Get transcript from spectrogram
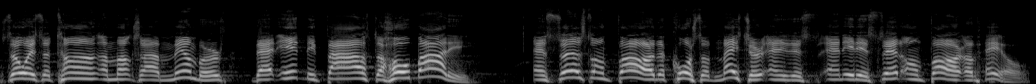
So is the tongue amongst our members that it defiles the whole body and sets on fire the course of nature, and it is, and it is set on fire of hell.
